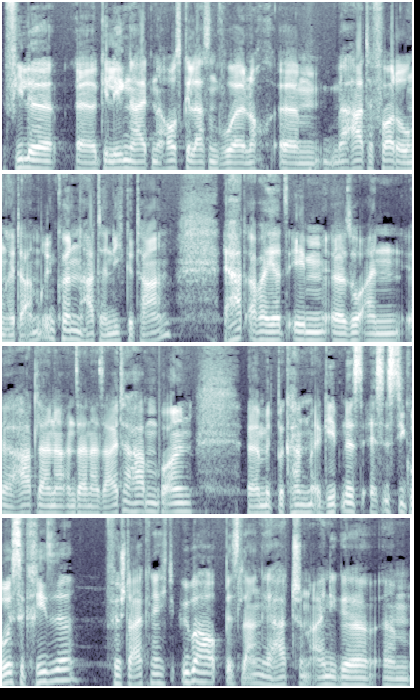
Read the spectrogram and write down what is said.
viele äh, Gelegenheiten ausgelassen, wo er noch ähm, harte Forderungen hätte anbringen können, hat er nicht getan. Er hat aber jetzt eben äh, so einen äh, Hardliner an seiner Seite haben wollen, äh, mit bekanntem Ergebnis. Es ist die größte Krise für Stahlknecht überhaupt bislang. Er hat schon einige ähm,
